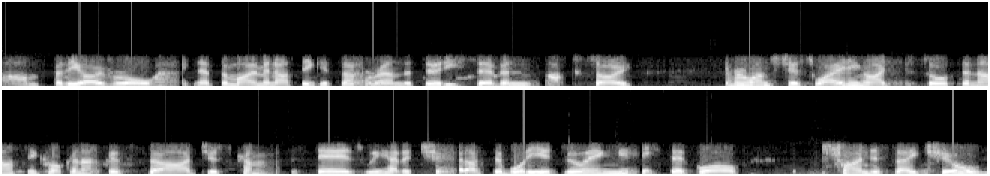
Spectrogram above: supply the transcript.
um, for the overall. And at the moment, I think it's up around the 37 mark. So everyone's just waiting. I just saw Thanasi Kokkinakis uh, just come up the stairs. We had a chat. I said, "What are you doing?" He said, "Well, just trying to stay chilled.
